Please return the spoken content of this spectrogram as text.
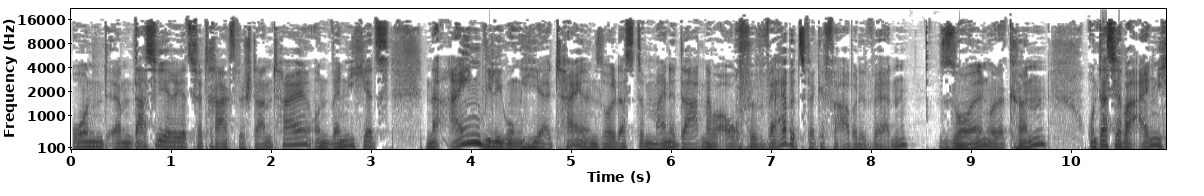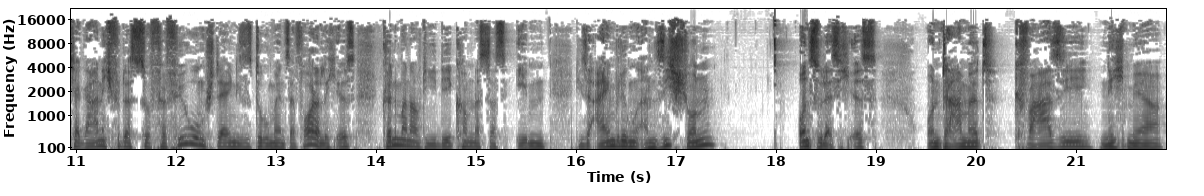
Und ähm, das wäre jetzt Vertragsbestandteil. Und wenn ich jetzt eine Einwilligung hier erteilen soll, dass meine Daten aber auch für Werbezwecke verarbeitet werden, sollen oder können und das aber eigentlich ja gar nicht für das zur Verfügung stellen dieses Dokuments erforderlich ist, könnte man auf die Idee kommen, dass das eben diese Einwilligung an sich schon unzulässig ist und damit quasi nicht mehr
